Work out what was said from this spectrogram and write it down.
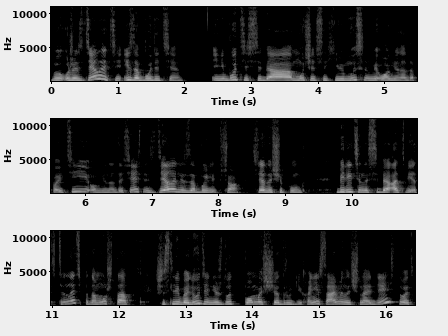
вы уже сделаете и забудете. И не будете себя мучить такими мыслями, о, мне надо пойти, о, мне надо сесть. Сделали, забыли, все. Следующий пункт. Берите на себя ответственность, потому что счастливые люди не ждут помощи от других. Они сами начинают действовать,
